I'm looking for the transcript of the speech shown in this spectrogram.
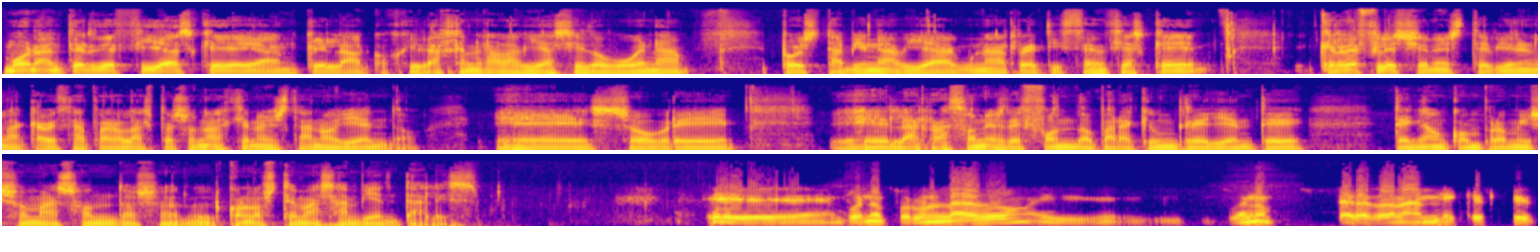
Bueno, antes decías que aunque la acogida general había sido buena, pues también había algunas reticencias. ¿Qué, qué reflexiones te vienen en la cabeza para las personas que nos están oyendo eh, sobre eh, las razones de fondo para que un creyente tenga un compromiso más hondo con los temas ambientales? Eh, bueno, por un lado, y, bueno, perdóname que te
